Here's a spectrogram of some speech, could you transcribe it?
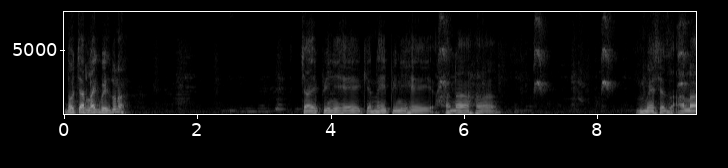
दो चार लाइक भेज दो ना। चाय पीनी है क्या नहीं पीनी है? हना हाँ। मेसेज आला।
